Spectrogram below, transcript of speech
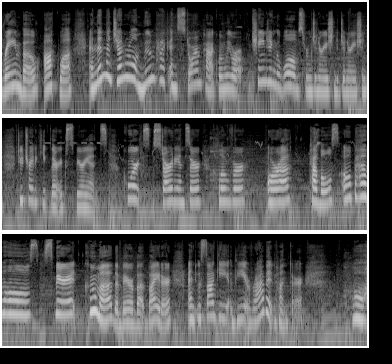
Rainbow, Aqua, and then the general Moon Pack and Storm Pack when we were changing the wolves from generation to generation to try to keep their experience. Quartz, Star Dancer, Clover, Aura, Pebbles, oh Pebbles, Spirit, Kuma, the bear butt biter, and Usagi, the rabbit hunter. Oh,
